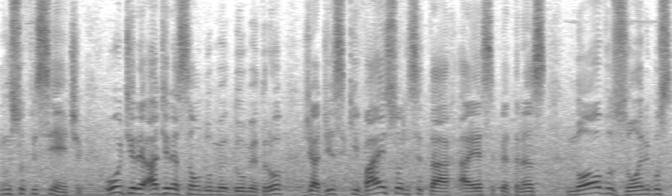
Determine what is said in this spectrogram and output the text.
insuficiente. a direção do, metrô já disse que vai solicitar à SP Trans novos ônibus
